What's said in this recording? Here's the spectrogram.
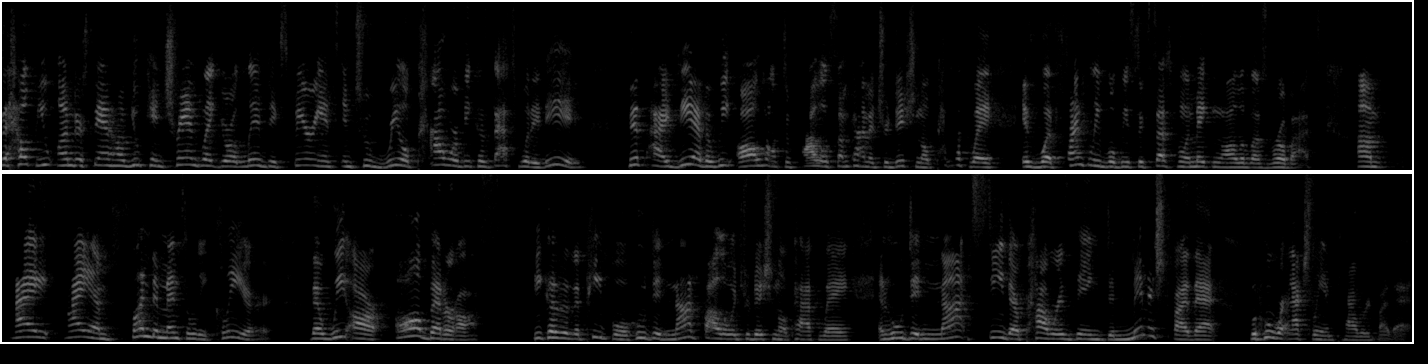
to help you understand how you can translate your lived experience into real power because that's what it is. This idea that we all have to follow some kind of traditional pathway is what, frankly, will be successful in making all of us robots. Um, I, I am fundamentally clear that we are all better off because of the people who did not follow a traditional pathway and who did not see their powers being diminished by that, but who were actually empowered by that.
